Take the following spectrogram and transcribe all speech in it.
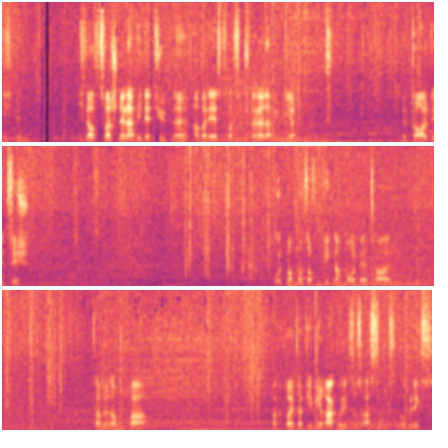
Ich bin... Ich laufe zwar schneller wie der Typ, ne? Aber der ist trotzdem schneller da wie wir. Total witzig. Gut, machen wir uns auf den Weg nach Maulbeertal. Sammeln noch ein paar, ein paar Kräuter wie Miraculix aus Asterix und Obelix.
